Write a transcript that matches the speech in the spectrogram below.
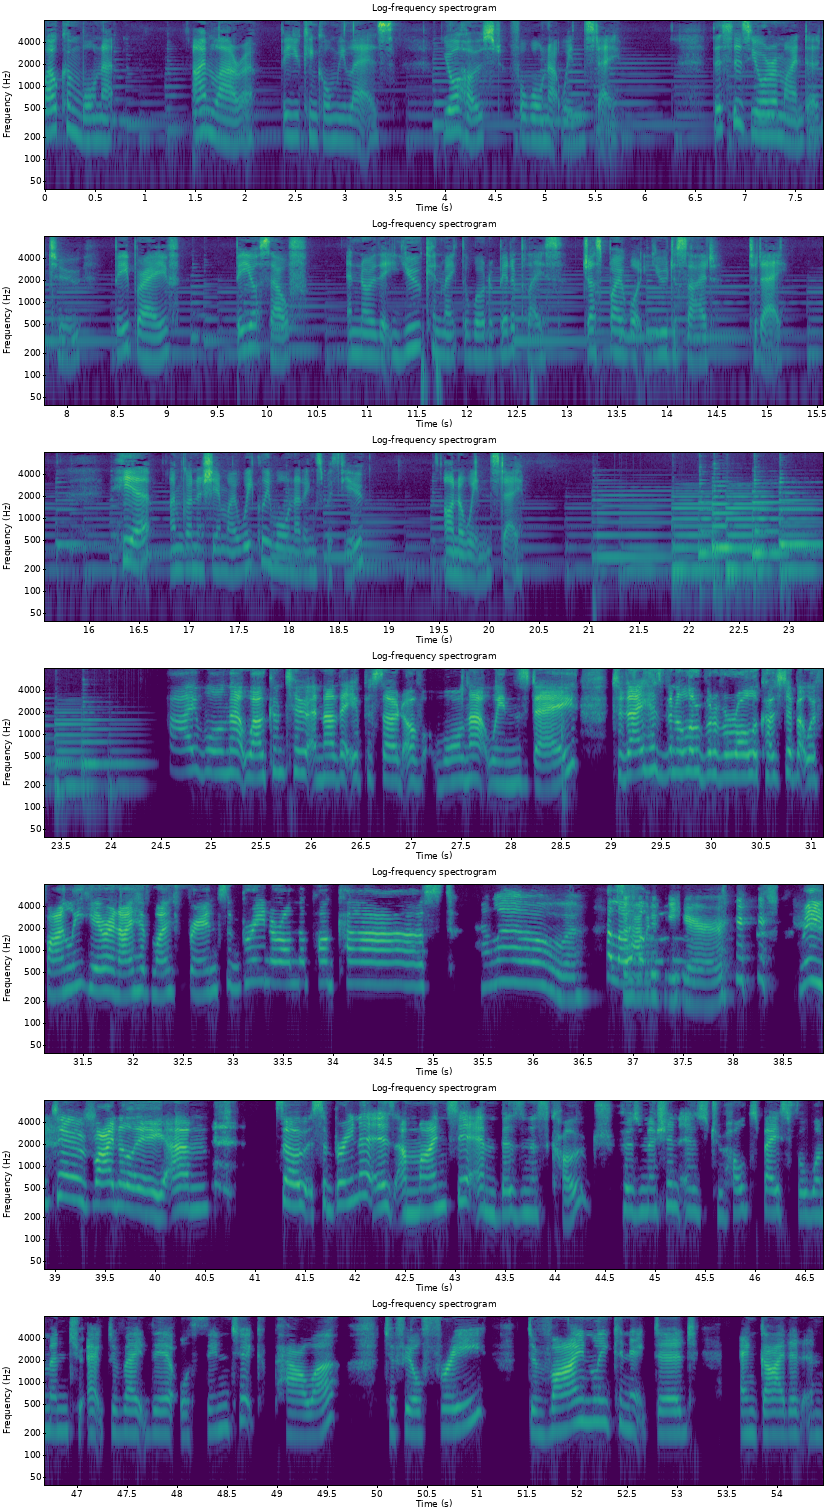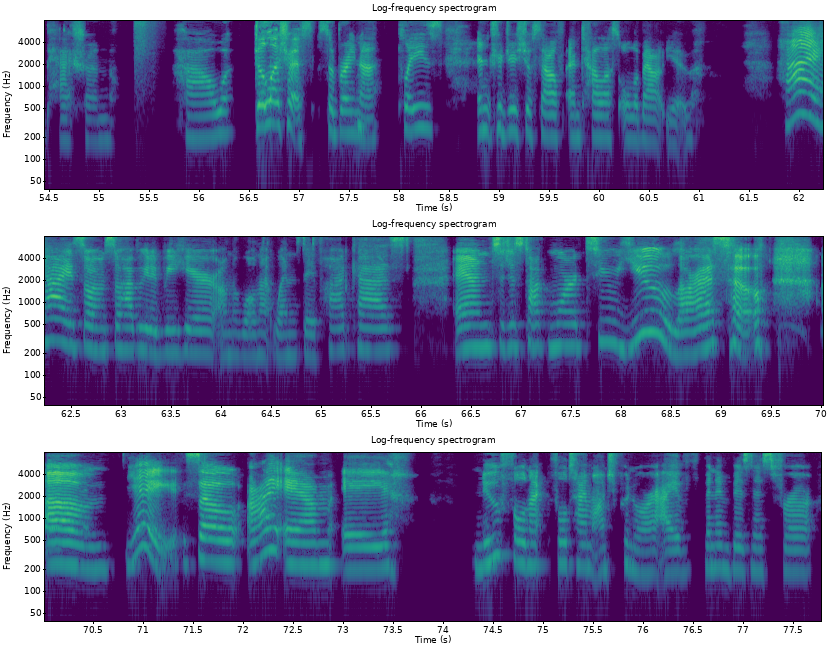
Welcome, Walnut. I'm Lara, but you can call me Laz, your host for Walnut Wednesday. This is your reminder to be brave, be yourself, and know that you can make the world a better place just by what you decide today. Here, I'm going to share my weekly walnuttings with you on a Wednesday. Welcome to another episode of Walnut Wednesday. Today has been a little bit of a roller coaster, but we're finally here, and I have my friend Sabrina on the podcast. Hello. Hello. So happy to be here. Me too, finally. Um, so, Sabrina is a mindset and business coach whose mission is to hold space for women to activate their authentic power, to feel free, divinely connected, and guided in passion. How delicious. Sabrina, please introduce yourself and tell us all about you. Hi, hi. So I'm so happy to be here on the Walnut Wednesday podcast and to just talk more to you, Laura. So, um, yay. So I am a new full full-time entrepreneur. I've been in business for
